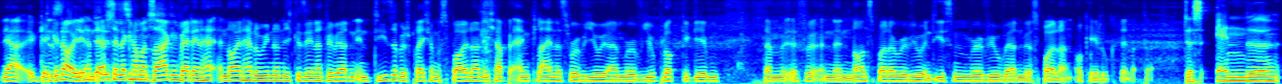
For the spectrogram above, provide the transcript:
Ja, äh, genau. An Ende der ist Stelle kann man sagen, wer den neuen Halloween noch nicht gesehen hat, wir werden in dieser Besprechung spoilern. Ich habe ein kleines Review ja im Review-Blog gegeben. Dann äh, für eine Non-Spoiler-Review. In diesem Review werden wir spoilern. Okay, Luke Relator. das Ende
